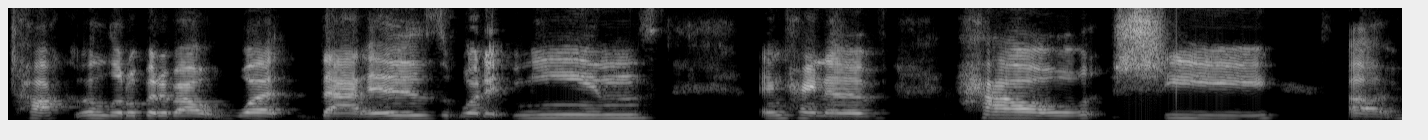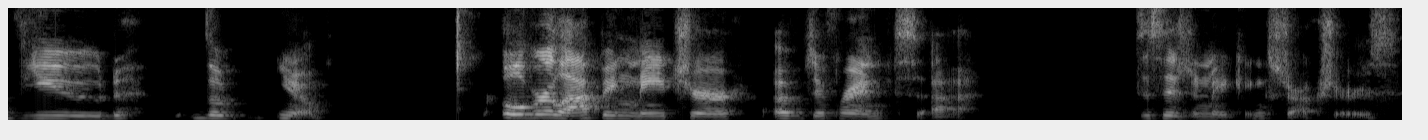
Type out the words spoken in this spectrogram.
talk a little bit about what that is, what it means, and kind of how she uh, viewed the, you know, overlapping nature of different uh, decision making structures?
